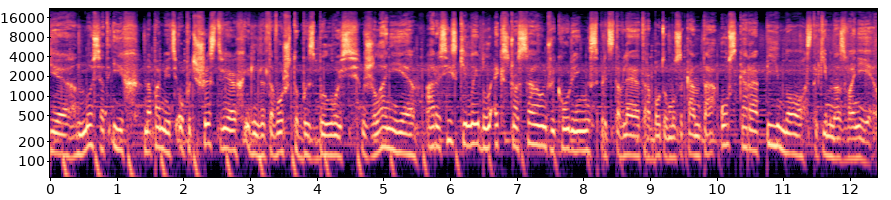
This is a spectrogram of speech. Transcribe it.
Многие носят их на память о путешествиях или для того, чтобы сбылось желание. А российский лейбл Extra Sound Recordings представляет работу музыканта Оскара Пино с таким названием.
